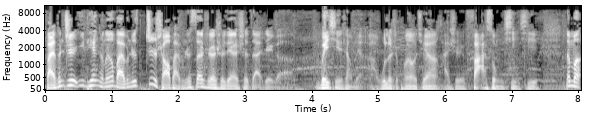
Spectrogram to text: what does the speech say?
百分之一天可能有百分之至少百分之三十的时间是在这个微信上面啊，无论是朋友圈还是发送信息。那么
